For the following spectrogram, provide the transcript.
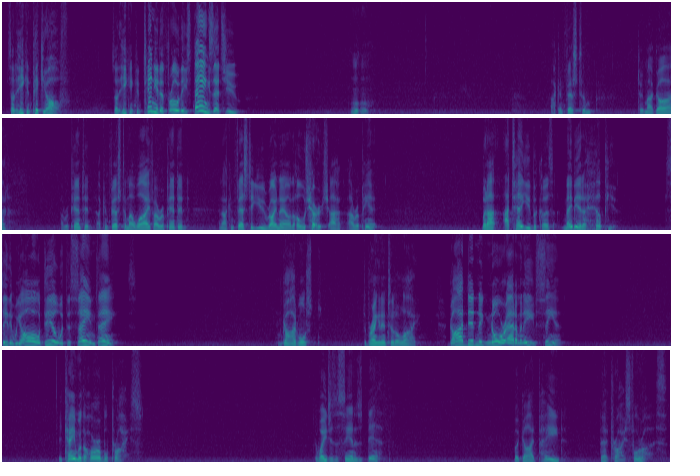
so that he can pick you off, so that he can continue to throw these things at you. Mm-mm. I confessed to, to my God. I repented. I confessed to my wife. I repented. And I confess to you right now, the whole church, I, I repent. But I, I tell you because maybe it'll help you see that we all deal with the same things. And God wants to bring it into the light. God didn't ignore Adam and Eve's sin, it came with a horrible price. The wages of sin is death. But God paid that price for us.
